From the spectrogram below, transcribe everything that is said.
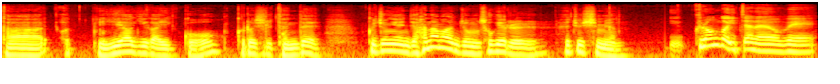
다 이야기가 있고 그러실 텐데 그 중에 이제 하나만 좀 소개를 해 주시면 그런 거 있잖아요. 왜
